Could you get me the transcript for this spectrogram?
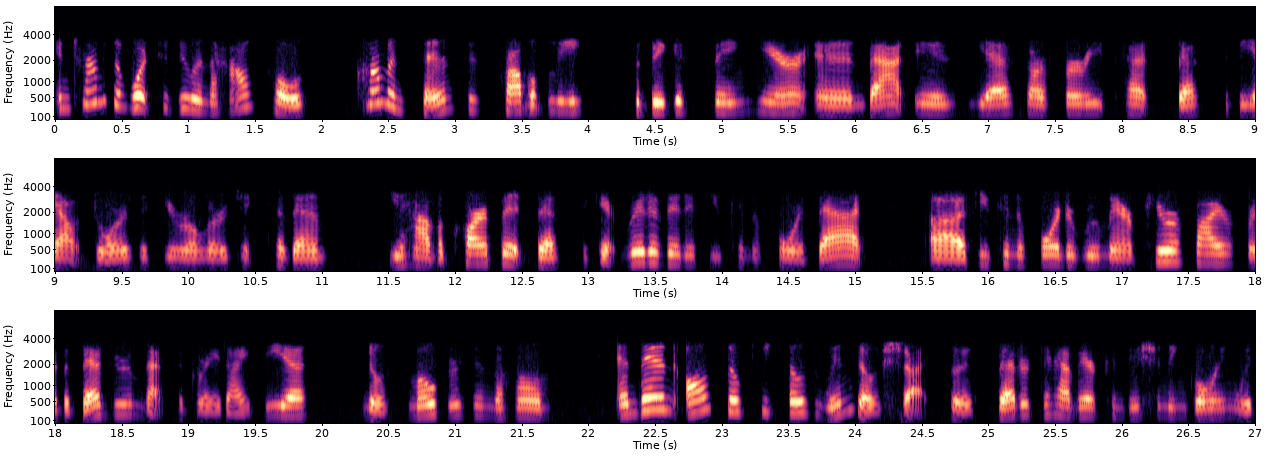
In terms of what to do in the household, common sense is probably the biggest thing here, and that is yes, our furry pets best to be outdoors if you're allergic to them. You have a carpet, best to get rid of it if you can afford that. Uh, if you can afford a room air purifier for the bedroom, that's a great idea. No smokers in the home. And then also keep those windows shut. So it's better to have air conditioning going with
